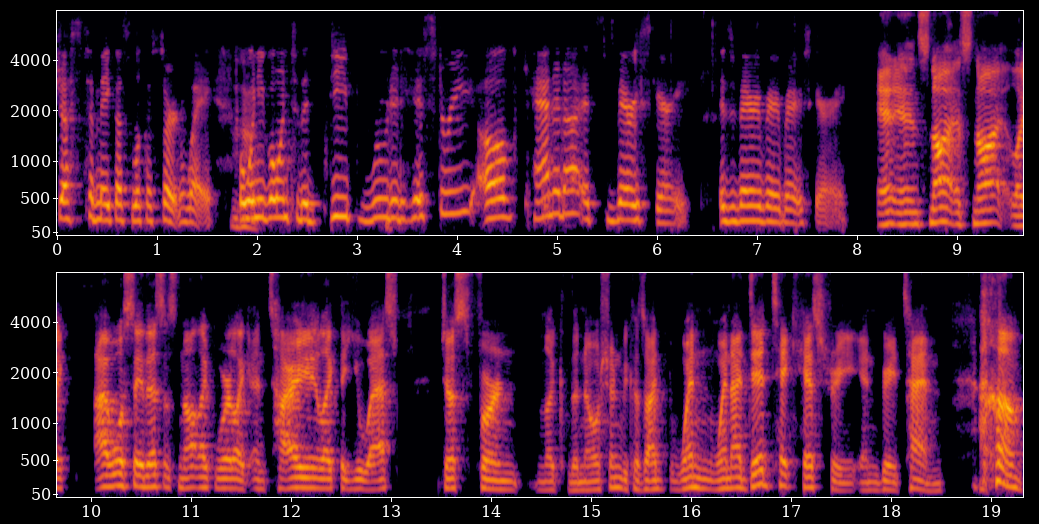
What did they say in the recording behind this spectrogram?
just to make us look a certain way. But mhm. when you go into the deep rooted history of Canada, it's very scary. It's very, very, very scary. and, and it's not it's not like I will say this, it's not like we're like entirely like the US. just for like the notion because I when when I did take history in grade 10 um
